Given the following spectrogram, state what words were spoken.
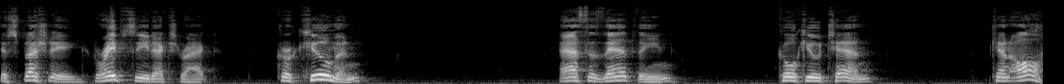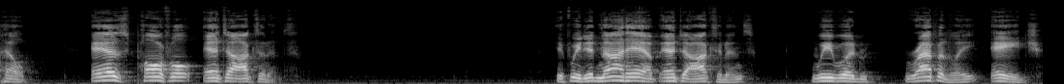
especially grapeseed extract, curcumin, astaxanthin, CoQ10, can all help as powerful antioxidants. If we did not have antioxidants, we would rapidly age.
